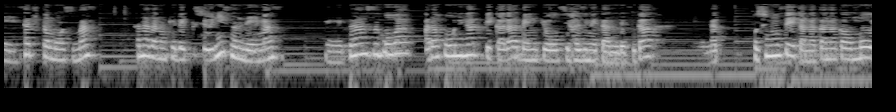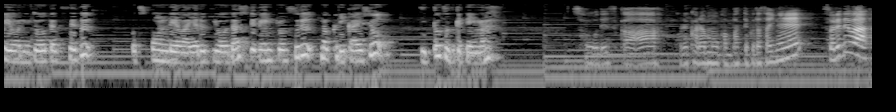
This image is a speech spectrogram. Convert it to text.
えー、さきと申します。カナダのケベック州に住んでいます。えー、フランス語はアラフォーになってから勉強し始めたんですが、年のせいかなかなか思うように上達せず、落ち込んではやる気を出して勉強するの繰り返しをずっと続けています。そうですか。これからも頑張ってくださいね。それでは、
